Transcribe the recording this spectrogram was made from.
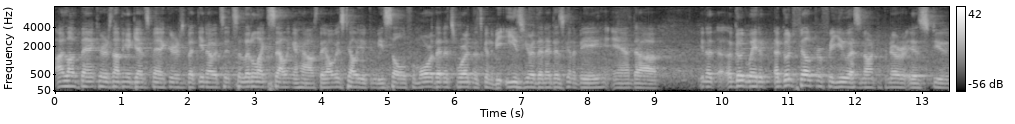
I, love bankers, nothing against bankers, but you know, it's, it's a little like selling a house. They always tell you it can be sold for more than it's worth, and it's going to be easier than it is going to be. And uh, you know, a good way to, a good filter for you as an entrepreneur is to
